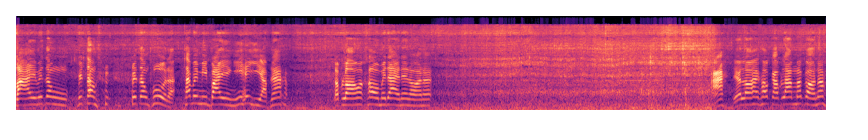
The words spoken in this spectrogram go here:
ทรายไม่ต้องไม่ต้องไม่ต้องพูดอะถ้าไม่มีใบอย่างนี้ให้เหยียบนะ รับรองว่าเข้าไม่ได้แน่นอนนะอะเดี๋ยวรอให้เขากลับลำมาก่อนเนาะ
